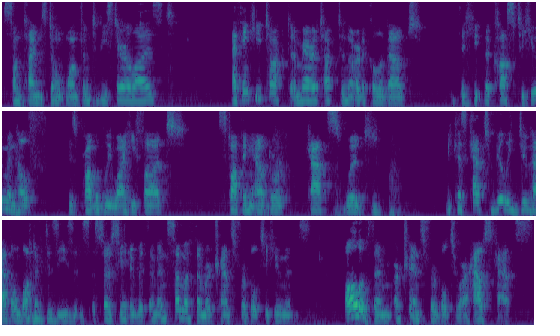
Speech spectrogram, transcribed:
sometimes don't want them to be sterilized. I think he talked, uh, Amara talked in the article about the, the cost to human health is probably why he thought stopping outdoor cats would, because cats really do have a lot of diseases associated with them, and some of them are transferable to humans. All of them are transferable to our house cats,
